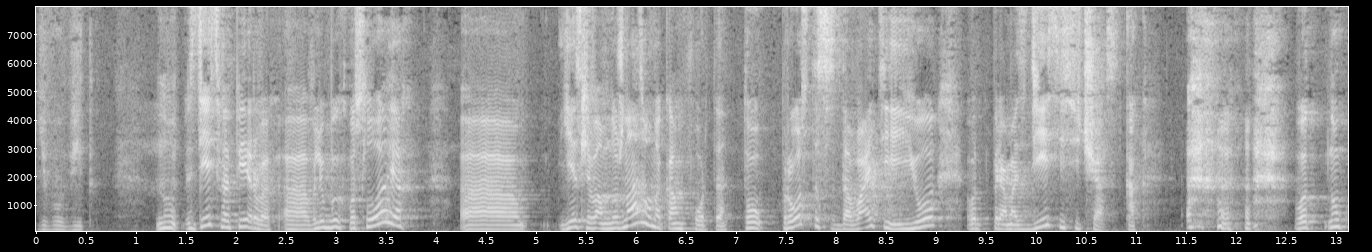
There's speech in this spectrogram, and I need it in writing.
его вид? Ну, здесь, во-первых, э, в любых условиях э, если вам нужна зона комфорта, то просто создавайте ее вот прямо здесь и сейчас. Как? Вот, ну,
